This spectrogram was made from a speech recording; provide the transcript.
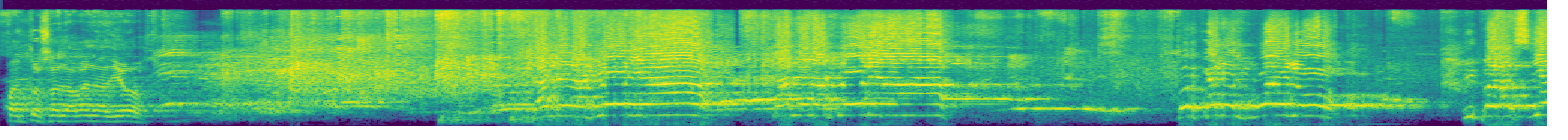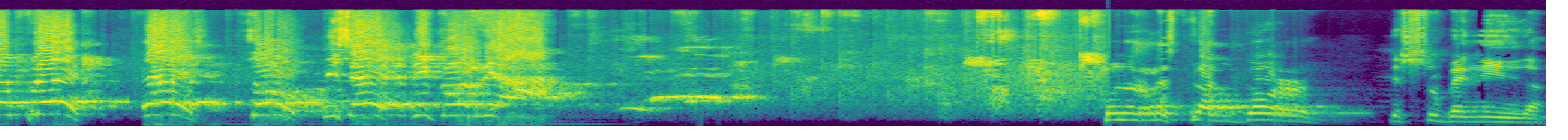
¿Cuántos alaban a Dios? ¡Dale la gloria! ¡Dale la gloria! Porque Él es bueno y para siempre es su misericordia. Con el resplandor de su venida.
